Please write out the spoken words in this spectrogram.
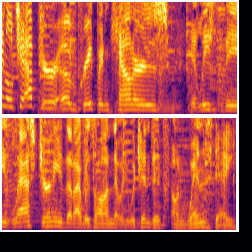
final chapter of Grape Encounters, at least the last journey that I was on, that which ended on Wednesday.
